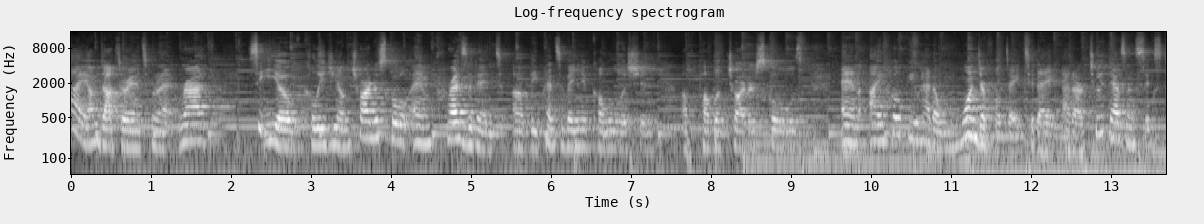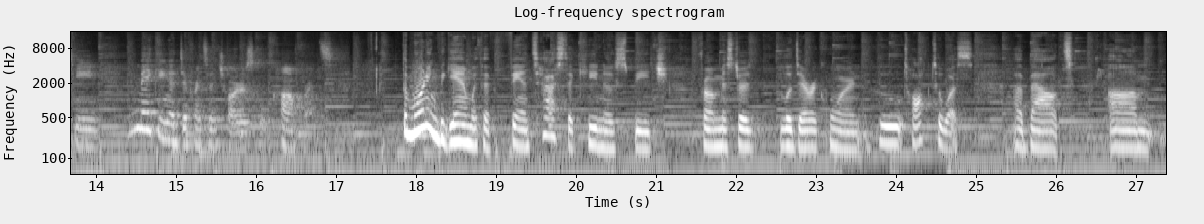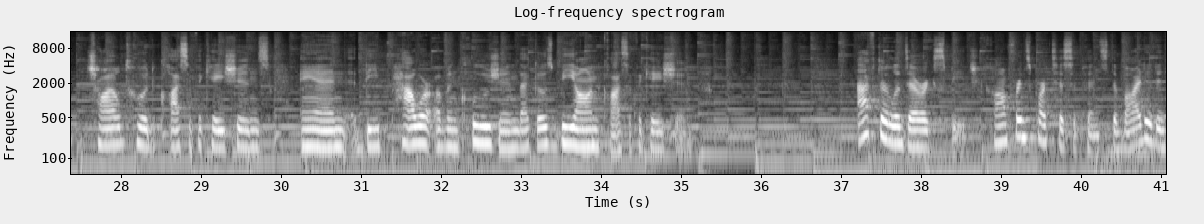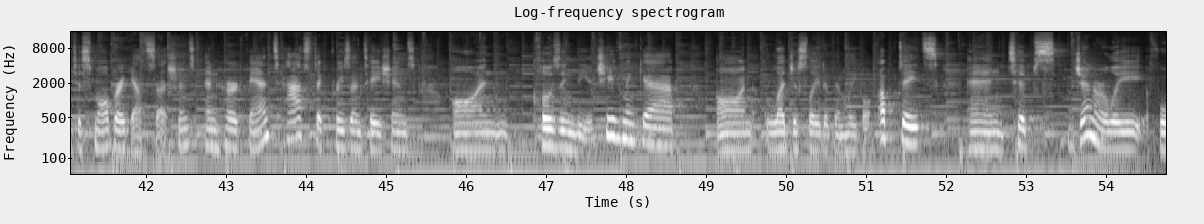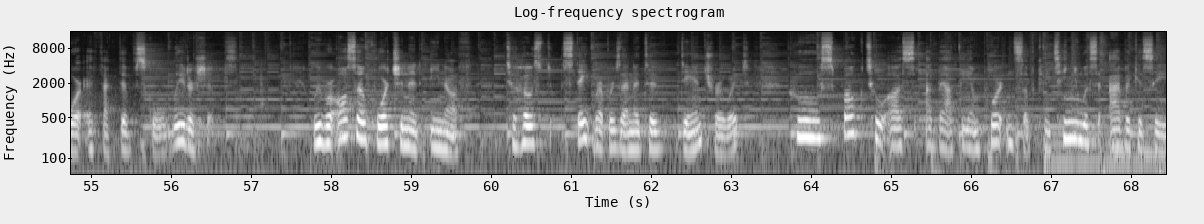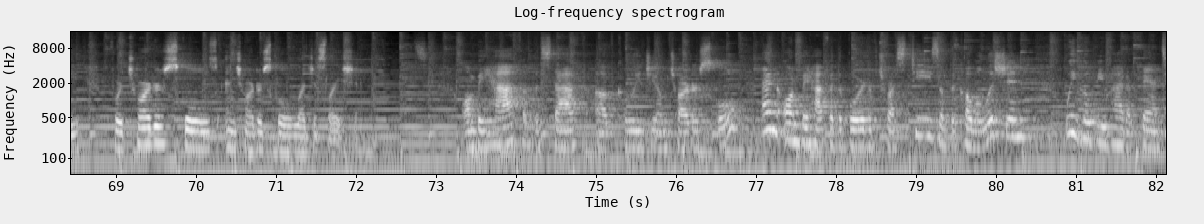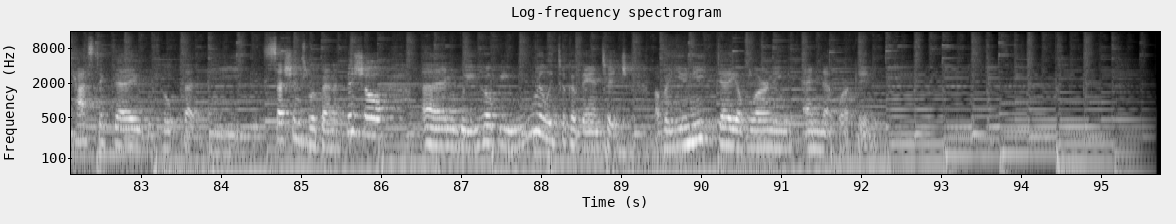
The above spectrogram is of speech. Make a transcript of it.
Hi, I'm Dr. Antoinette Rath, CEO of Collegium Charter School and President of the Pennsylvania Coalition of Public Charter Schools. And I hope you had a wonderful day today at our 2016 Making a Difference in Charter School Conference. The morning began with a fantastic keynote speech from Mr. Laderick Horn, who talked to us about um, childhood classifications and the power of inclusion that goes beyond classification. After Laderick's speech, conference participants divided into small breakout sessions and heard fantastic presentations on closing the achievement gap, on legislative and legal updates, and tips generally for effective school leaderships. We were also fortunate enough to host State Representative Dan Truitt, who spoke to us about the importance of continuous advocacy for charter schools and charter school legislation. On behalf of the staff of Collegium Charter School and on behalf of the Board of Trustees of the Coalition, we hope you had a fantastic day. We hope that the sessions were beneficial and we hope you really took advantage of a unique day of learning and networking.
